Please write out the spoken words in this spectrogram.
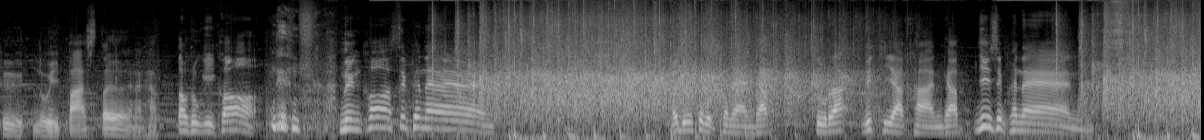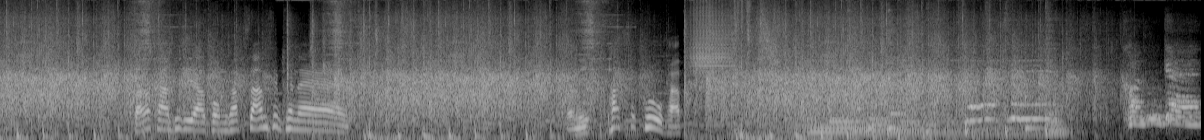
คือหลุยส์ปาสเตอร์นะครับตอบถูกกี่ข้อหนึ่งข้อ 10 คะแนน มาดูสรุปคะแนนครับ สุรวิทยาคารครับ 20 คะแนน สารคามพิทยาคมครับ 30 คะแนน ตอนนี้พักสักครู่ครับเวทีคนเก่ง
